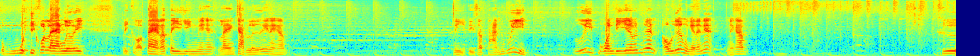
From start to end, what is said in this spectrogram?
โอ้ยโคตรแรงเลย ตีเกาะแตกแล้วตีทิ้งนะฮะแรงจัดเลยนะครับนี่ตีสตันอุ้ยอุ้ยปวนดีนะเพื่อนๆเอาเรื่องเหมือนกันนะเนี่ยนะครับ คือ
